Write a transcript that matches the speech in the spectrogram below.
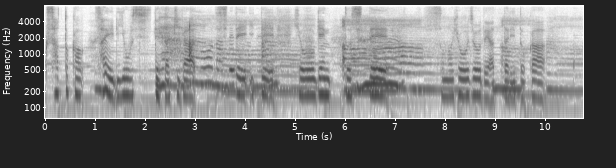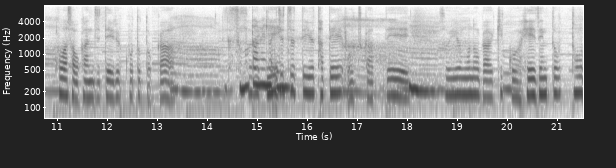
さとかさえ利用してた気がしていて表現としてその表情であったりとか怖さを感じていることとかそのため芸術っていう盾を使ってそういうものが結構平然と通っ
